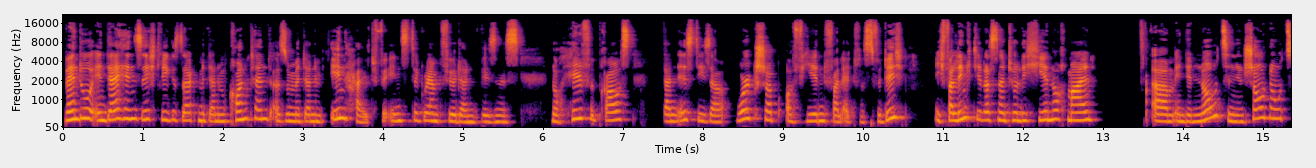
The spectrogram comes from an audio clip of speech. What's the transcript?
wenn du in der Hinsicht, wie gesagt, mit deinem Content, also mit deinem Inhalt für Instagram, für dein Business noch Hilfe brauchst, dann ist dieser Workshop auf jeden Fall etwas für dich. Ich verlinke dir das natürlich hier nochmal ähm, in den Notes, in den Show Notes.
